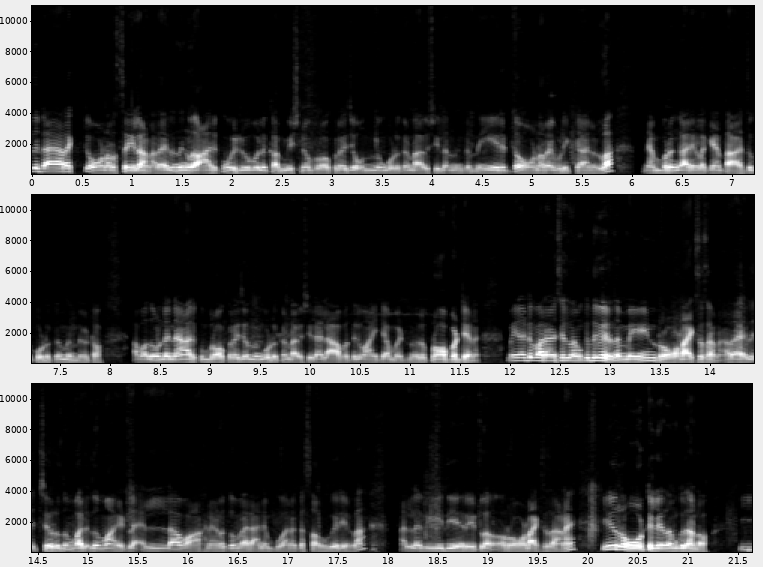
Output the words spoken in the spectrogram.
ഇത് ഡയറക്റ്റ് ഓണർ സെയിലാണ് അതായത് നിങ്ങൾ ആർക്കും ഒരു പോലും കമ്മീഷനോ ബ്രോക്കറേജോ ഒന്നും കൊടുക്കേണ്ട ആവശ്യമില്ല. നിങ്ങൾക്ക് നേരിട്ട് ഓണറെ വിളിക്കാനുള്ള നമ്പറും കാര്യങ്ങളൊക്കെ ഞാൻ താഴത്ത് കൊടുക്കുന്നുണ്ട് കേട്ടോ. അപ്പോൾ അതുകൊണ്ട് തന്നെ ആർക്കും ബ്രോക്കറേജ് ഒന്നും കൊടുക്കേണ്ട ആവശ്യമില്ല. ലാഭത്തിൽ വാങ്ങിക്കാൻ പറ്റുന്ന ഒരു പ്രോപ്പർട്ടിയാണ് മെയിനായിട്ട് പറയാൻ വെച്ചാൽ നമുക്കിത് വരുന്ന മെയിൻ റോഡ് ആക്സസ് ആണ്. അതായത് ചെറുതും വലുതുമായിട്ടുള്ള എല്ലാ വാഹനങ്ങൾക്കും വരാനും പോകാനൊക്കെ സൗകര്യമുള്ള നല്ല വീതി ഏറിയിട്ടുള്ള റോഡ് ആക്സസ് ആണ്. ഈ റോട്ടിൽ നമുക്ക് കണ്ടോ ഈ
